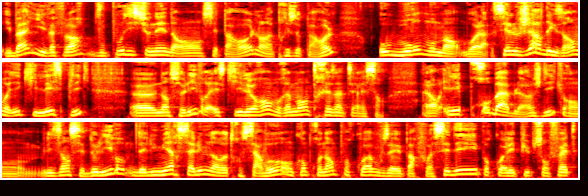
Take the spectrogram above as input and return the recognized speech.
eh ben il va falloir vous positionner dans ses paroles, dans la prise de parole, au bon moment. Voilà, c'est le genre d'exemple, vous voyez, qu'il explique euh, dans ce livre et ce qui le rend vraiment très intéressant. Alors, il est probable, hein, je dis qu'en lisant ces deux livres, des lumières s'allument dans votre cerveau en comprenant pourquoi vous avez parfois cédé, pourquoi les pubs sont faites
